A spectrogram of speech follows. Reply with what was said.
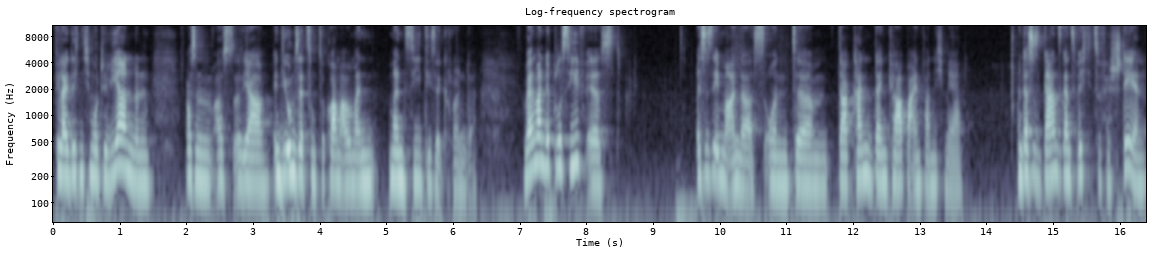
vielleicht dich nicht motivieren, dann aus dem, aus, ja, in die Umsetzung zu kommen, aber man, man sieht diese Gründe. Wenn man depressiv ist, ist es eben anders und ähm, da kann dein Körper einfach nicht mehr. Und das ist ganz, ganz wichtig zu verstehen,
